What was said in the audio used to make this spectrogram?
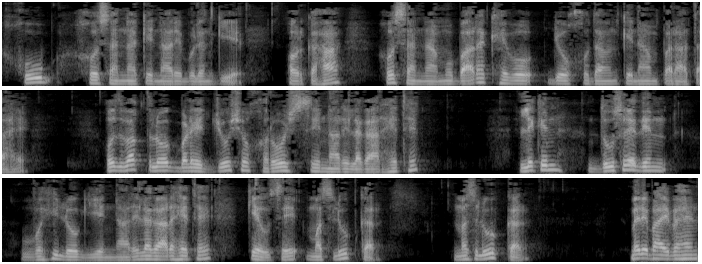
خوب حسنا کے نعرے بلند کیے اور کہا حسنا مبارک ہے وہ جو خدا ان کے نام پر آتا ہے۔ اس وقت لوگ بڑے جوش و خروش سے نعرے لگا رہے تھے، لیکن دوسرے دن وہی لوگ یہ نعرے لگا رہے تھے کہ اسے مسلوب کر مسلوب کر۔ میرے بھائی بہن،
